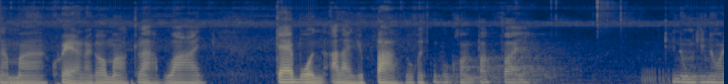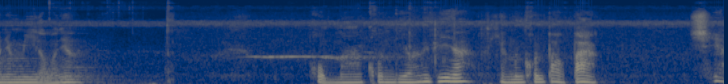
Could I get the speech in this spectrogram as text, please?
นำมาแขวนแล้วก็มากราบไหว้ แก้บนอะไรหรือเปล่าทุกคนอุปกรณ์ปลั๊กไฟ ที่นุงที่นอนยังมีเหรอวะเนี่ย ผมมาคนเดียวนะพี่นะเสียงมันคนเป่าปาก เชี่ย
